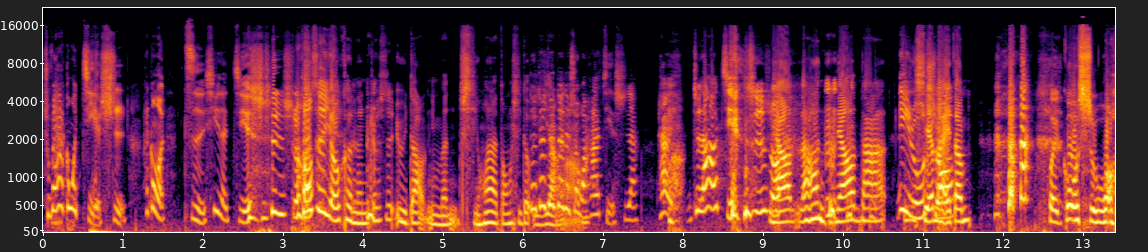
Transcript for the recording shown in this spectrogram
除非他跟我解释，他跟我仔细的解释说，都是有可能就是遇到你们喜欢的东西都对一样、啊。对对对对，说我要他解释啊，他有就是他要解释说，然后，然后你要他 例如说写满一张，悔过书哦，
